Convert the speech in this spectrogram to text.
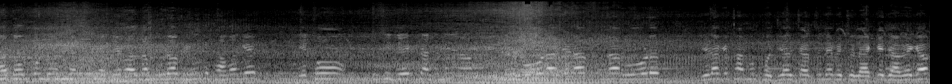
ਆ the open door church Khojewal ਦਾ ਪੂਰਾ ਵਿਊ ਦਿਖਾਵਾਂਗੇ। ਇੱਥੋਂ ਤੁਸੀਂ ਦੇਖ ਸਕਦੇ ਹੋ ਰੋਡ ਆ ਜਿਹੜਾ, ਪੂਰਾ ਰੋਡ ਜਿਹੜਾ ਕਿ ਸਾਨੂੰ ਖੋਜੇਵਾਲ ਚਰਚ ਦੇ ਵਿੱਚ ਲੈ ਕੇ ਜਾਵੇਗਾ।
